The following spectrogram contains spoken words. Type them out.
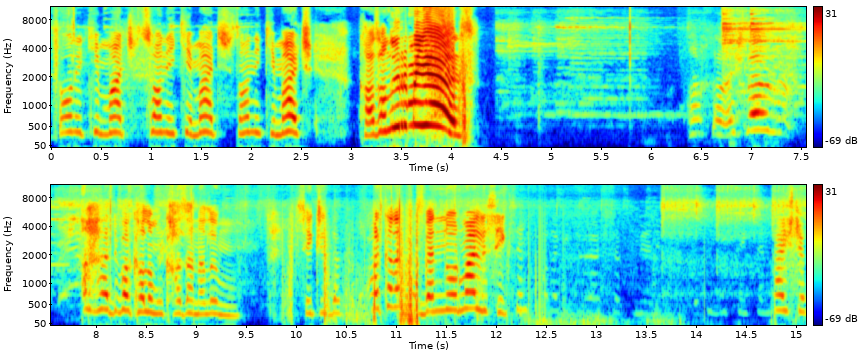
Son iki maç, son iki maç, son iki maç. Kazanır mıyız? Arkadaşlar hadi bakalım kazanalım. 8 dakika. Arkadaşlar ben normalde 80 Ha işte.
